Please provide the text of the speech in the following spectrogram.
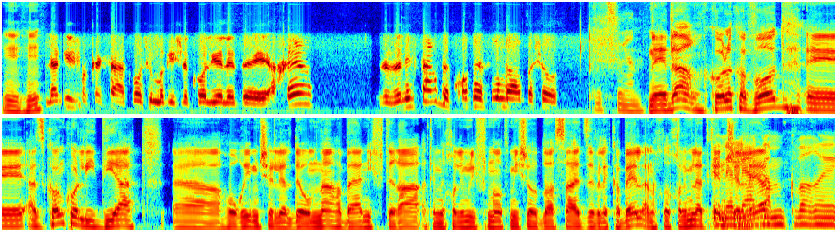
מהמם. להגיש בקשה כמו שהוא מגיש לכל ילד אה, אחר, וזה נפתר בפחות מ-24 שעות. מצוין. נהדר, כל הכבוד. אה, אז קודם כל לידיעת ההורים של ילדי אומנה, הבעיה נפתרה, אתם יכולים לפנות מי שעוד לא עשה את זה ולקבל, אנחנו יכולים לעדכן ונליה שלאה, גם כבר אה,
